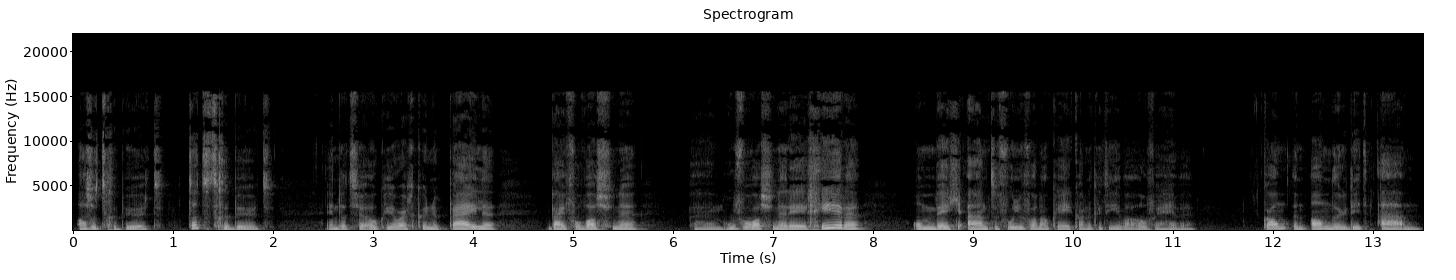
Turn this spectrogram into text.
als het gebeurt dat het gebeurt. En dat ze ook heel erg kunnen peilen bij volwassenen um, hoe volwassenen reageren om een beetje aan te voelen van oké, kan ik het hier wel over hebben? Kan een ander dit aan?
